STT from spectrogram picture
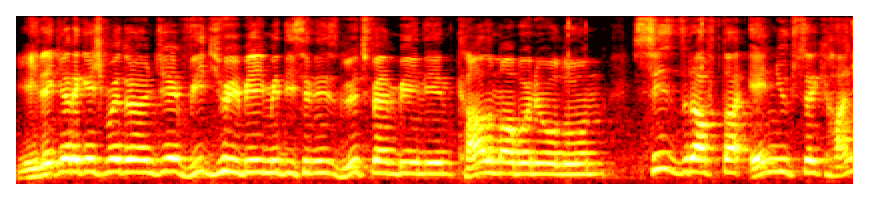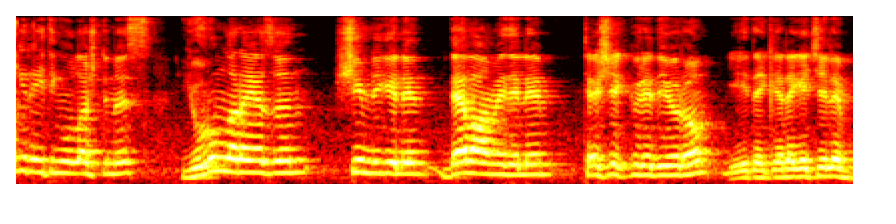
Yedeklere geçmeden önce videoyu beğenmediyseniz lütfen beğenin, kanalıma abone olun. Siz draftta en yüksek hangi reytinge ulaştınız? Yorumlara yazın. Şimdi gelin devam edelim. Teşekkür ediyorum. Yedeklere geçelim.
